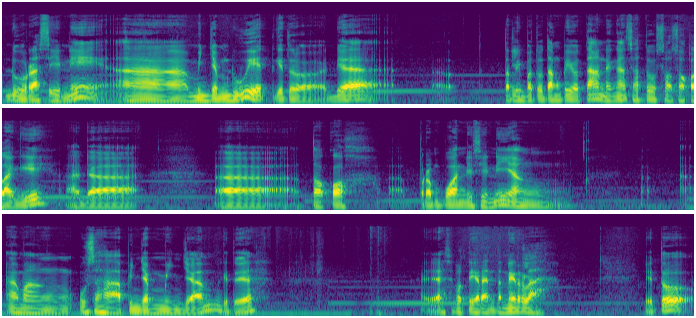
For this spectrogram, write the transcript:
Duras ini eh, minjem duit gitu loh. Dia eh, terlibat utang piutang dengan satu sosok lagi. Ada eh, tokoh perempuan di sini yang emang usaha pinjam minjam gitu ya. Ya seperti rentenir lah. Itu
